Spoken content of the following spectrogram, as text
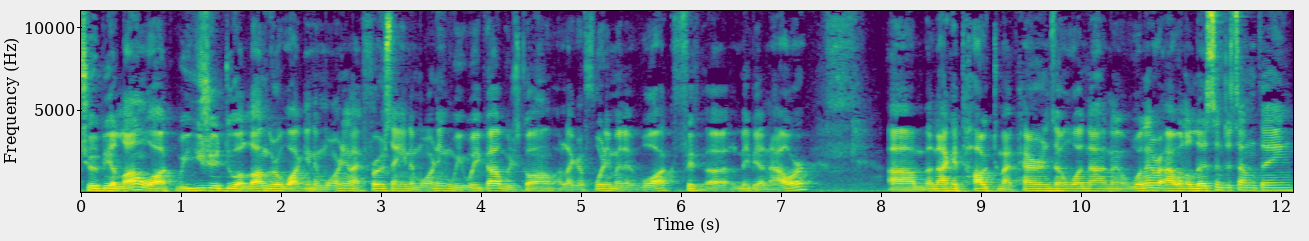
to be a long walk. We usually do a longer walk in the morning. Like first thing in the morning, we wake up, we just go on like a 40 minute walk, uh, maybe an hour. Um, and I can talk to my parents and whatnot. And whenever I want to listen to something,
